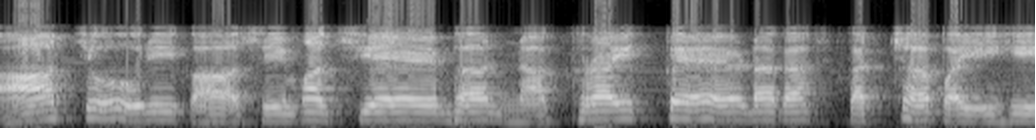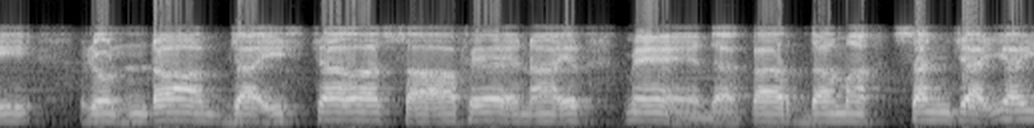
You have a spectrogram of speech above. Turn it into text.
आचूरिकाशिमस्येभनख्रैकेडकच्छपैः रुण्डाब्जैश्च साफेनैर्मेदकर्दमसञ्जयै।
